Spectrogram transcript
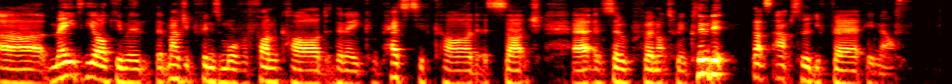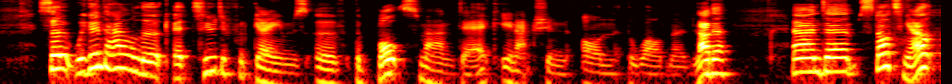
uh, made the argument that Magicfin is more of a fun card than a competitive card as such, uh, and so prefer not to include it. That's absolutely fair enough. So we're going to have a look at two different games of the Boltzmann deck in action on the Wild mode ladder. And uh, starting out,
